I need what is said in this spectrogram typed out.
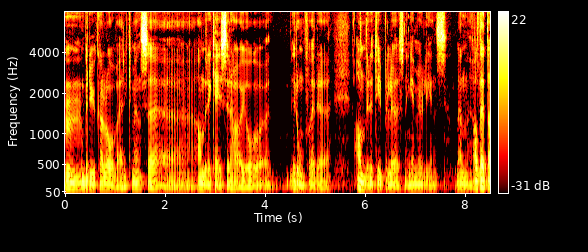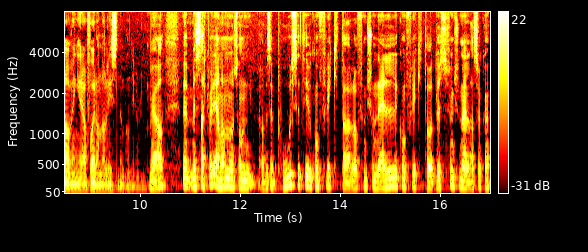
mm. bruk av lovverk, mens uh, andre caser har jo rom for uh, andre typer løsninger, muligens. Men alt dette avhenger av foranalysene man gjør. Ja, men Vi snakker vel gjerne om noen sånn, si, positive konflikter, eller funksjonelle konflikter og dysfunksjonelle. altså hva,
